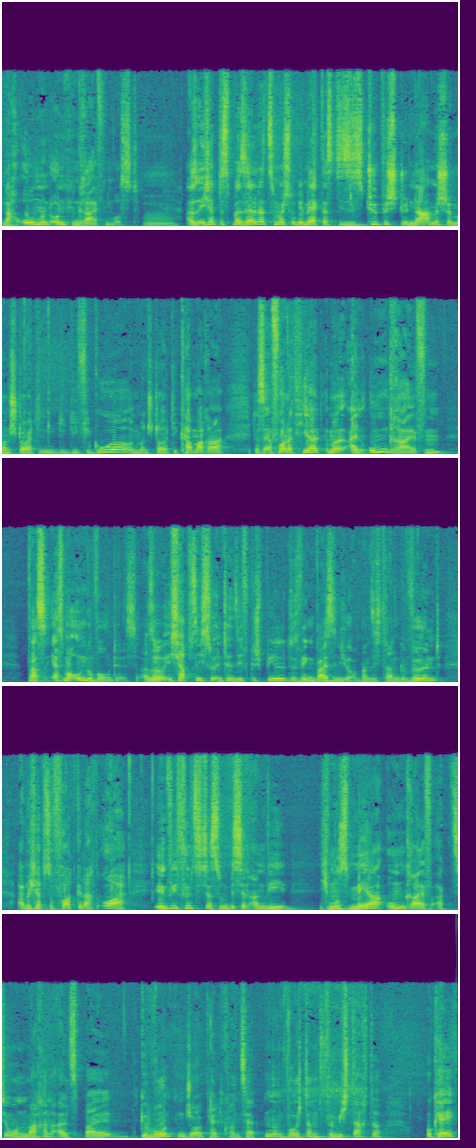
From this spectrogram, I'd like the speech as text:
nach oben und unten greifen musst. Mhm. Also ich habe das bei Zelda zum Beispiel gemerkt, dass dieses typisch dynamische, man steuert die, die, Figur und man steuert die Kamera, das erfordert hier halt immer ein Umgreifen, was erstmal ungewohnt ist. Also ich habe es nicht so intensiv gespielt, deswegen weiß ich nicht, ob man sich dran gewöhnt. Aber ich habe sofort gedacht, oh, irgendwie fühlt sich das so ein bisschen an wie, ich muss mehr Umgreifaktionen machen als bei gewohnten Joypad-Konzepten. Und wo ich dann für mich dachte, okay,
